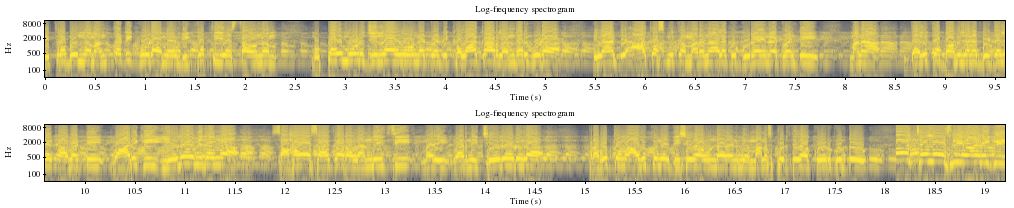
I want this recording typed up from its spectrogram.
మిత్ర బృందం అంతటికి కూడా మేము విజ్ఞప్తి చేస్తా ఉన్నాం. ముప్పై మూడు జిల్లాల్లో ఉన్నటువంటి కళాకారులందరూ కూడా ఇలాంటి ఆకస్మిక మరణాలకు గురైనటువంటి మన దళిత బహుజన బిడ్డలే కాబట్టి వారికి ఏదో విధంగా సహాయ సహకారాలు అందించి మరి వారిని చేదోడుగా ప్రభుత్వం ఆదుకునే దిశగా ఉండాలని మేము మనస్ఫూర్తిగా కోరుకుంటూ శ్రీవానికి.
